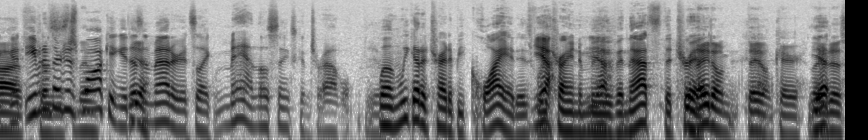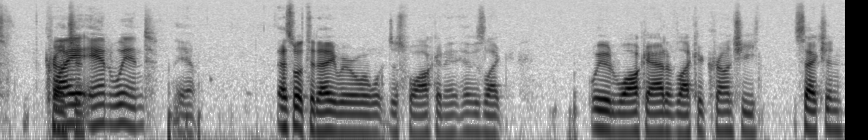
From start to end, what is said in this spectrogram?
five. god! Even if they're just walking, it doesn't matter. It's like, man, those things can travel. Yeah. Well, and we got to try to be quiet as Yeah, we're trying to move, yeah. and that's the trick. They don't, they don't care. They're Yep. just crunching. Quiet and wind. Yeah, that's what today we were just walking, and it was like we would walk out of like a crunchy section.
